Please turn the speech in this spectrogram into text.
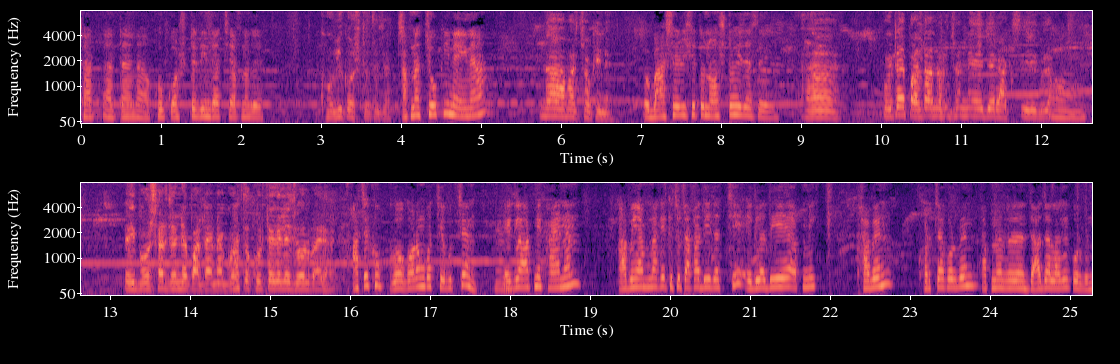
সাত আটটা না খুব কষ্টে দিন যাচ্ছে আপনাদের। খুবই কষ্টতে যাচ্ছে। আপনার চোখই নেই না? না আমার চোখই নেই। ওই বাঁশের ইসে তো নষ্ট হয়ে যাচ্ছে। হ্যাঁ। ওইটাই পাল্টানোর জন্য এই যে রাখছি এগুলো। এই বর্ষার জন্য পাল্টায় না গর্ত করতে গেলে জল বাইর হয়। আচ্ছা খুব গরম করছে বুঝছেন? এগুলা আপনি খায় নেন। আমি আপনাকে কিছু টাকা দিয়ে যাচ্ছি এগুলা দিয়ে আপনি খাবেন খরচা করবেন আপনার যা যা লাগে করবেন।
